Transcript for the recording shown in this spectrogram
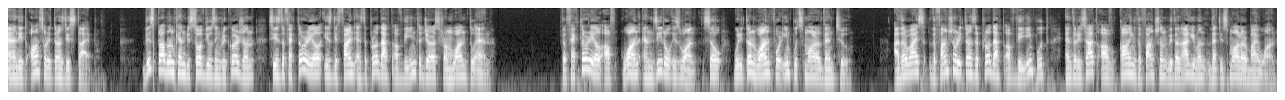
and it also returns this type. This problem can be solved using recursion since the factorial is defined as the product of the integers from 1 to n. The factorial of 1 and 0 is 1, so we return 1 for input smaller than 2. Otherwise, the function returns the product of the input and the result of calling the function with an argument that is smaller by 1.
